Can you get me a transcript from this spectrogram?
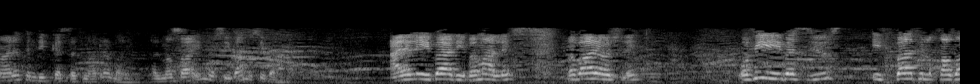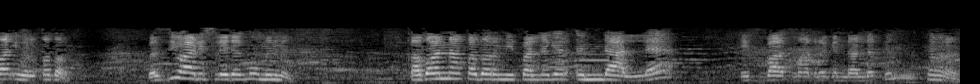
ማለት እንዲከሰት ማድረግ ማለት ነው። المصائب ሙሲባ ሙሲባ على العباد በማለት በባሪያዎች ላይ وفيه በዚህ ውስጥ إثبات القضاء والقدر በዚሁ ሀዲስ ላይ ደግሞ ምን ምን ቀዷና ቀደር የሚባል ነገር እንዳለ ኢስባት ማድረግ እንዳለብን ተምረናል።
